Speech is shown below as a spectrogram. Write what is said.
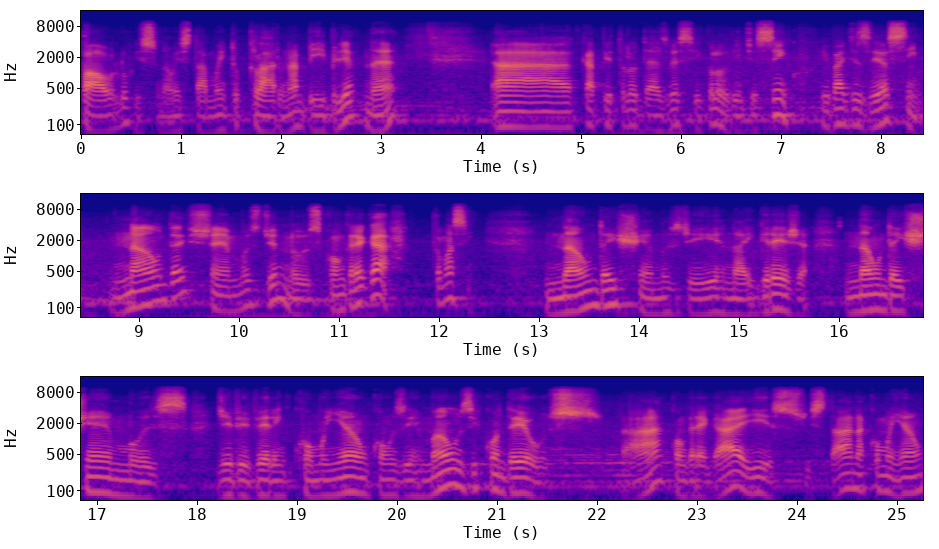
Paulo, isso não está muito claro na Bíblia, né? Ah, capítulo 10, versículo 25, e vai dizer assim: Não deixemos de nos congregar. Como assim? Não deixemos de ir na igreja, não deixemos de viver em comunhão com os irmãos e com Deus. Tá? Congregar é isso, estar na comunhão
